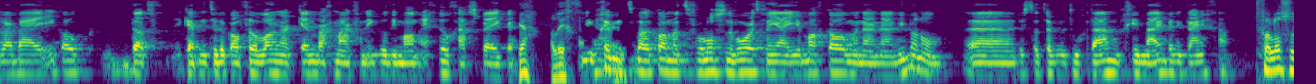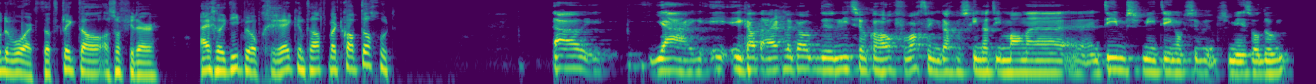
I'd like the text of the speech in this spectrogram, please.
waarbij ik ook dat. Ik heb natuurlijk al veel langer kenbaar gemaakt van ik wil die man echt heel graag spreken. Ja, allicht. En op een gegeven moment kwam het verlossende woord van ja, je mag komen naar, naar Libanon. Uh, dus dat hebben we toen gedaan. Begin mei ben ik daarheen gegaan. Het verlossende woord, dat klinkt al alsof je er eigenlijk niet meer op gerekend had, maar het kwam toch goed. Nou ja, ik, ik had eigenlijk ook de, niet zulke hoge verwachtingen. Ik dacht misschien dat die man uh, een Teams meeting op zijn minst wil doen.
